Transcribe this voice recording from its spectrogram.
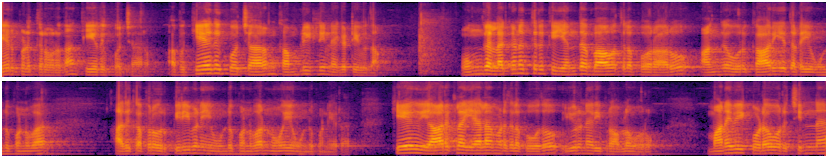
ஏற்படுத்துகிறவர் தான் கேது கோச்சாரம். அப்போ கேது கோச்சாரம் கம்ப்ளீட்லி நெகட்டிவ் தான். உங்கள் லக்னத்திற்கு எந்த பாவத்தில் போகிறாரோ அங்கே ஒரு காரிய தடையை உண்டு பண்ணுவார். அதுக்கப்புறம் ஒரு பிரிவினையை உண்டு பண்ணுவார் நோயை உண்டு பண்ணிடுறார். கேது யாருக்கெல்லாம் ஏழாம் இடத்துல போகுதோ யூரினரி ப்ராப்ளம் வரும். மனைவி கூட ஒரு சின்ன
